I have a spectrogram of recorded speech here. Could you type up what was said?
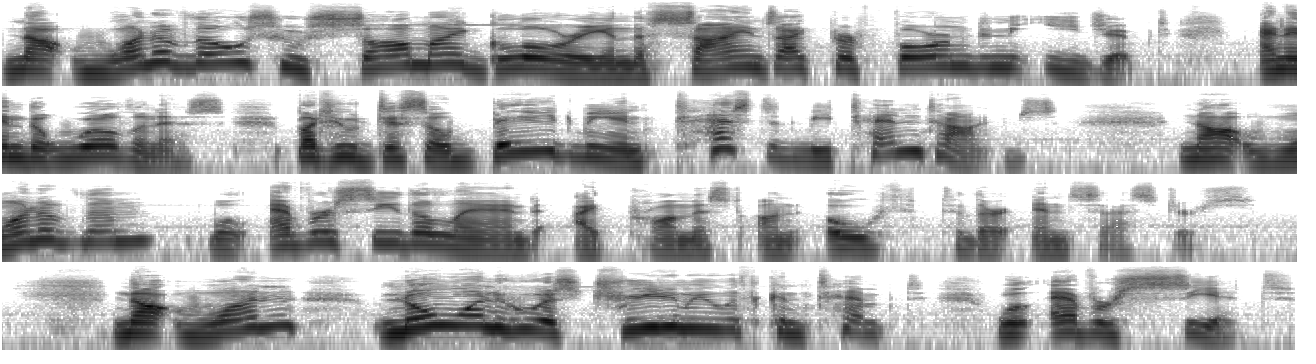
not one of those who saw my glory in the signs I performed in Egypt and in the wilderness, but who disobeyed me and tested me ten times, not one of them will ever see the land I promised on oath to their ancestors. Not one, no one who has treated me with contempt will ever see it.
